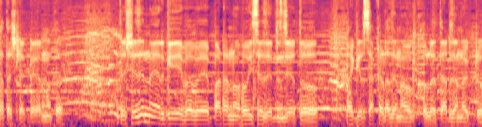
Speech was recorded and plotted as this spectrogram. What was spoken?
সাতাশ লাখ টাকার মতো। তো সেজন্য আর কি এভাবে পাঠানো হয়েছে যে যেহেতু ভাগ্যের চাকাটা যেন খোলে তার জন্য একটু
